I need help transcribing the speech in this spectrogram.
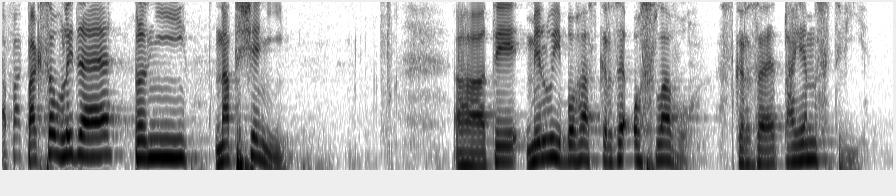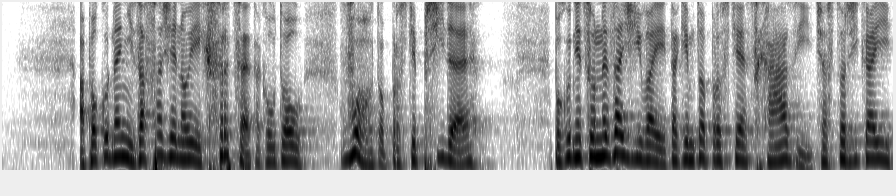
A pak, pak jsou lidé plní nadšení. Ty milují Boha skrze oslavu, skrze tajemství. A pokud není zasaženo jejich srdce, takovou tou, wow, to prostě přijde, pokud něco nezažívají, tak jim to prostě schází. Často říkají,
